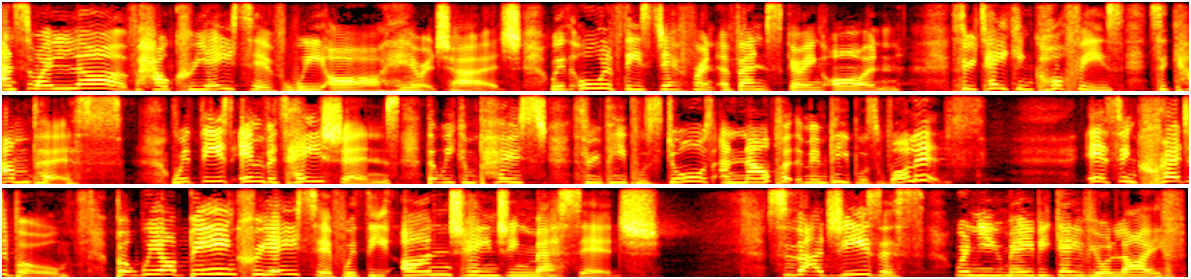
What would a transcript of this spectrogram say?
And so I love how creative we are here at church with all of these different events going on, through taking coffees to campus, with these invitations that we can post through people's doors and now put them in people's wallets. It's incredible. But we are being creative with the unchanging message. So that Jesus, when you maybe gave your life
